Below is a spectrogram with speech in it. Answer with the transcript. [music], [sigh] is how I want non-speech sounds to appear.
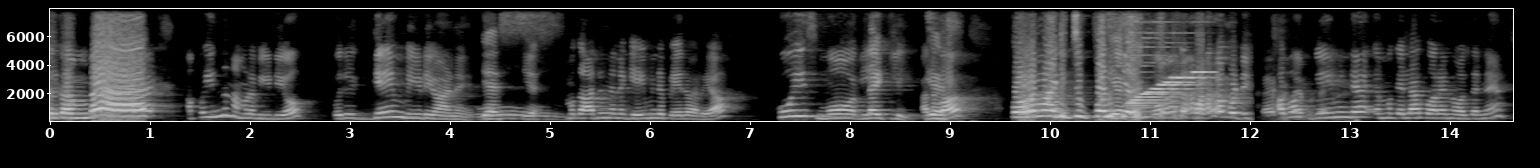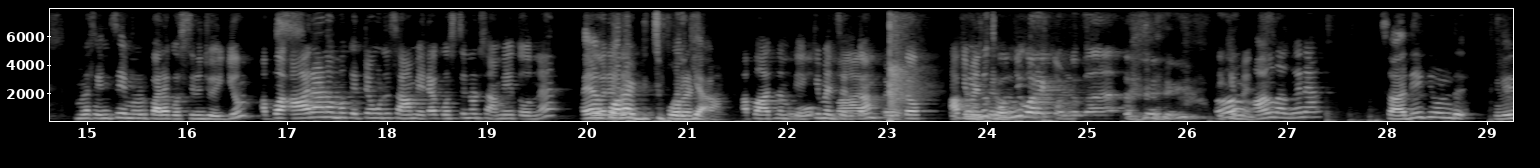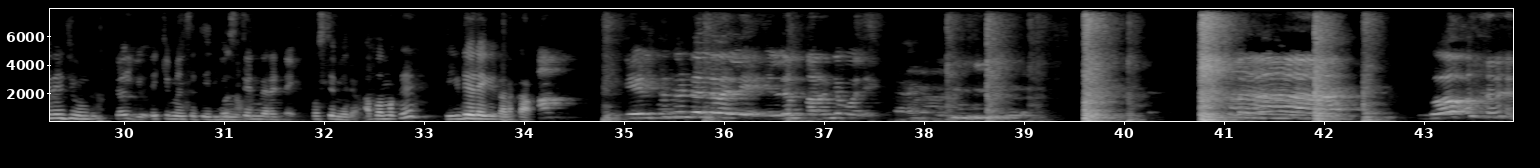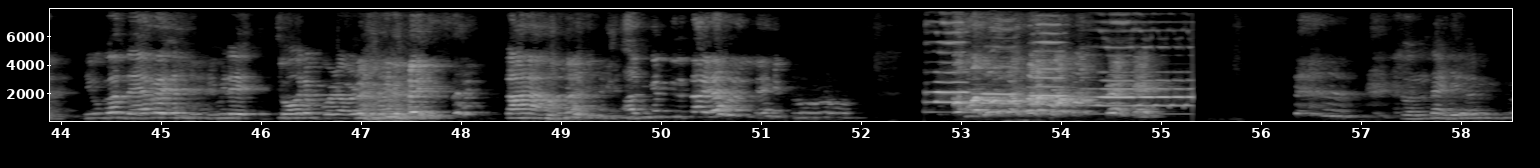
Welcome back അപ്പൊ ഇന്ന് നമ്മുടെ വീഡിയോ ഒരു ഗെയിം വീഡിയോ ആണ്. യെസ് യെസ് നമുക്ക് ആദ്യം തന്നെ ഗെയിമിന്റെ പേര് പറയാ. ഹു ഈസ് മോർ ലൈക്ലി അഥവാ പുറമടിച്ച് അപ്പൊ ഗെയിമിന്റെ നമുക്ക് എല്ലാവർക്കും അറിയുന്ന പോലെ തന്നെ നമ്മളെ സെൻസി നമ്മളോട് പല ക്വസ്റ്റ്യനും ചോദിക്കും. അപ്പൊ ആരാണ് നമുക്ക് ഏറ്റവും കൂടുതൽ സാമ്യം ആ ക്വസ്റ്റ്യനോട് സാമ്യം തോന്നുന്നത് അയാൾ കുറെ അടിച്ച് പൊളിക്ക. അപ്പൊ ആദ്യം നമുക്ക് എക്യുപ്മെന്റ്സ് എടുക്കാം. എടുത്തോ? കുഞ്ഞു കുറെ കൊള്ളു [laughs] Equipments. അങ്ങനെ സാധ്യതയുണ്ട് നിവേദിച്ചുണ്ട് എക്യുപ്മെന്റ്സ് എത്തിയിരിക്കുന്നു ക്വസ്റ്റ്യൻ വരട്ടെ. ക്വസ്റ്റ്യൻ വരും. അപ്പൊ നമുക്ക് വീഡിയോയിലേക്ക് കടക്കാം. കേൾക്കുന്നുണ്ടല്ലോ അല്ലേ? എല്ലാം പറഞ്ഞ പോലെ. Go. You go there. ഇവിടെ ചോരപ്പുഴ. കാണാം. അങ്ങനത്തെ തയ്യാറല്ലേ? സ്വന്തം യെസ്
